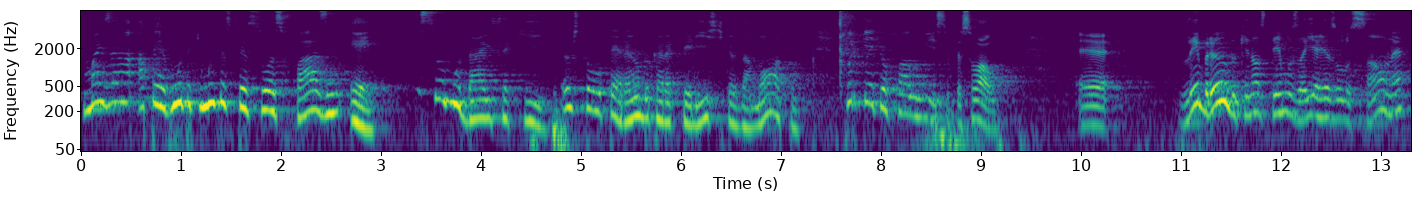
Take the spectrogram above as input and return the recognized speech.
Mas a, a pergunta que muitas pessoas fazem é: e se eu mudar isso aqui, eu estou alterando características da moto? Por que, que eu falo isso, pessoal? É, lembrando que nós temos aí a resolução né,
